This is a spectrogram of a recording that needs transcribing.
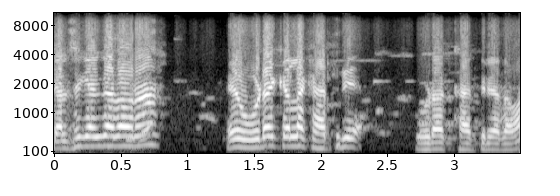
ಕೆಲ್ಸಕ್ಕೆ ಹೆಂಗ ಅದಾವ್ರ? ಏ ಉಡಕ್ಕೆಲ್ಲ ಖಾತ್ರಿ. ಊಡಕ್ ಖಾತ್ರಿ ಅದಾವ?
